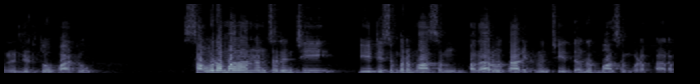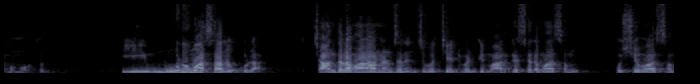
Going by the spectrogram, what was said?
రెండిటితో పాటు సౌరమానాన్ని అనుసరించి ఈ డిసెంబర్ మాసం పదహారవ తారీఖు నుంచి ధనుర్మాసం కూడా ప్రారంభమవుతుంది. ఈ మూడు మాసాలు కూడా చాంద్రమానాన్ని అనుసరించి వచ్చేటువంటి మార్గశిర మాసం పుష్యమాసం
